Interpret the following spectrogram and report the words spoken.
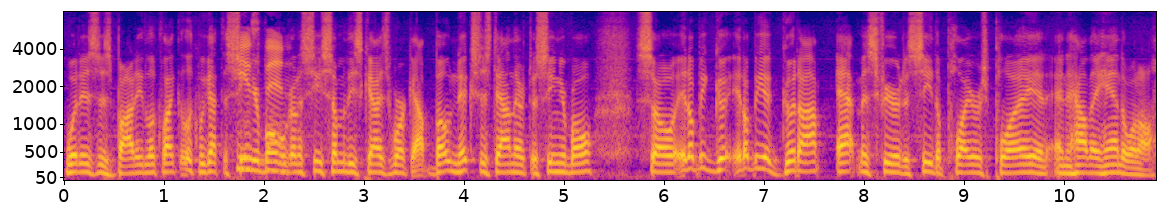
What does his body look like? Look, we got the Senior Bowl. We're going to see some of these guys work out. Bo Nix is down there at the Senior Bowl, so it'll be good. It'll be a good op- atmosphere to see the players play and, and how they handle it all.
